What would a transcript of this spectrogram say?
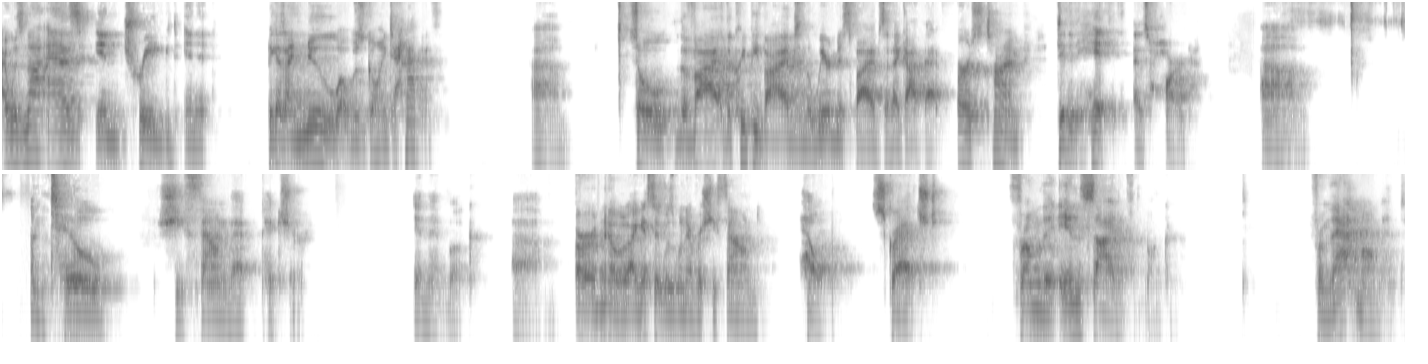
I was not as intrigued in it because I knew what was going to happen. Um, so the vibe, the creepy vibes and the weirdness vibes that I got that first time didn't hit as hard um, until she found that picture in that book. Uh, or no, I guess it was whenever she found help scratched from the inside of the bunker. From that moment,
